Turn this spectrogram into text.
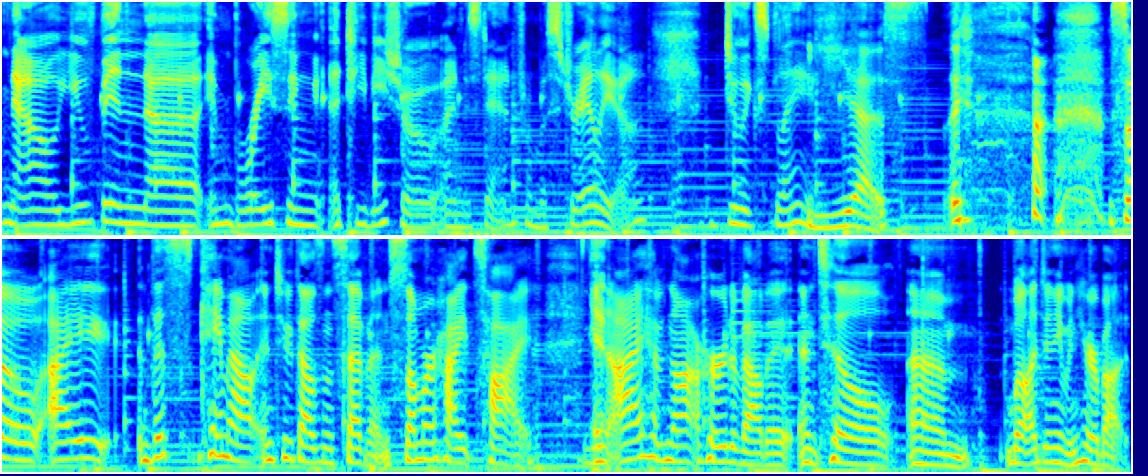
now you've been uh, embracing a TV show, I understand, from Australia. Do explain. Yes. so I this came out in 2007, Summer Heights High, and I have not heard about it until um, well, I didn't even hear about.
